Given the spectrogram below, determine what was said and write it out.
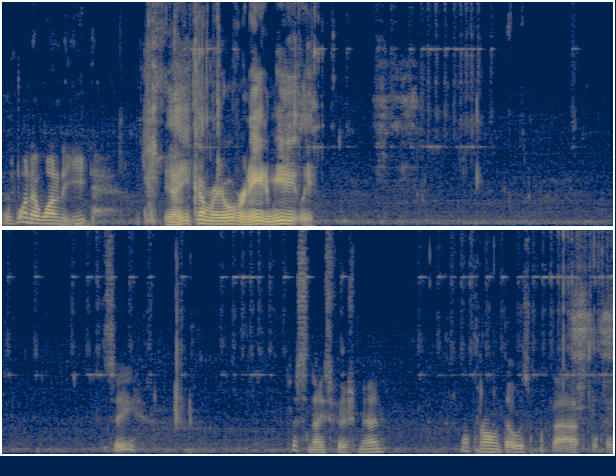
There's one I wanted to eat. Yeah, he come right over and ate immediately. See? Just a nice fish, man. Nothing wrong with those bass, boy.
